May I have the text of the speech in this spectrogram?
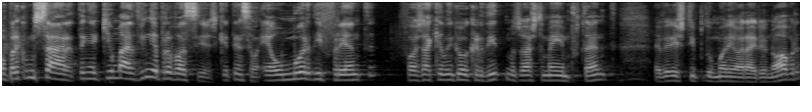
Bom, para começar, tenho aqui uma adivinha para vocês, que atenção, é humor diferente, foge àquilo em que eu acredito, mas eu acho também é importante haver este tipo de humor em horário nobre,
